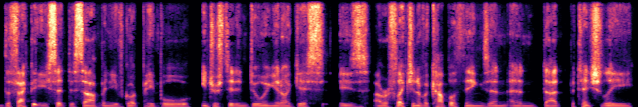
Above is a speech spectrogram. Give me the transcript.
the fact that you set this up and you've got people interested in doing it, I guess, is a reflection of a couple of things, and and that potentially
